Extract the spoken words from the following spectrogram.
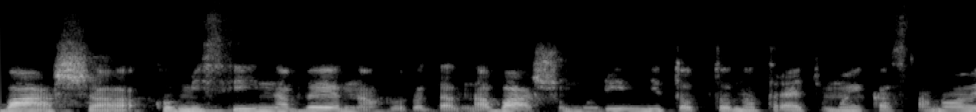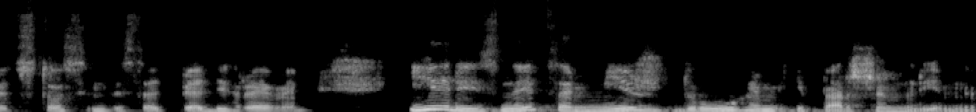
ваша комісійна винагорода на вашому рівні, тобто на третьому, яка становить 175 гривень, і різниця між другим і першим рівнем.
